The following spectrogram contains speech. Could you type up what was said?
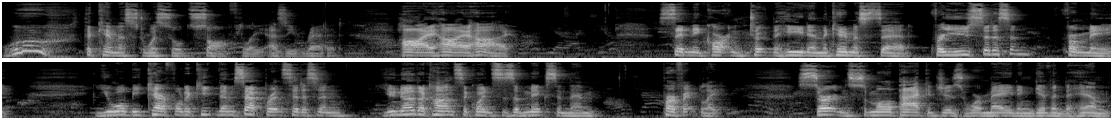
Whew! The chemist whistled softly as he read it. Hi, hi, hi. Sidney Carton took the heat, and the chemist said, For you, citizen? For me. You will be careful to keep them separate, citizen. You know the consequences of mixing them. Perfectly certain small packages were made and given to him.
